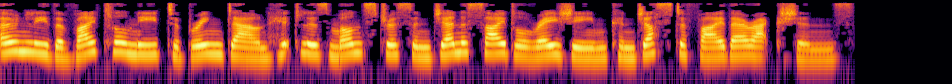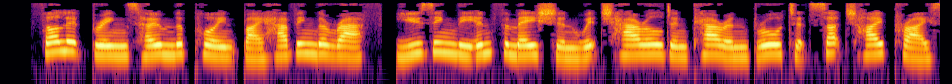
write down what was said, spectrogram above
Only the vital need to bring down Hitler's monstrous and genocidal regime can justify their actions. Follett brings home the point by having the RAF, using the information which Harold and Karen brought at such high price,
